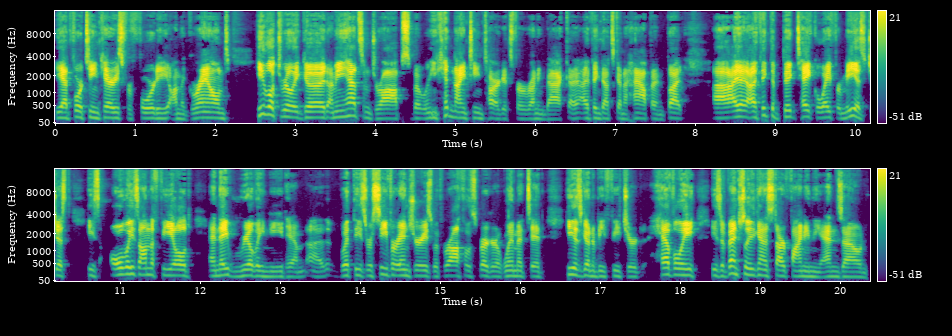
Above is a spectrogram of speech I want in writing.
He had 14 carries for 40 on the ground. He looked really good. I mean, he had some drops, but when you get 19 targets for a running back, I, I think that's going to happen. But uh, I, I, think the big takeaway for me is just he's always on the field, and they really need him. Uh, with these receiver injuries, with Roethlisberger limited, he is going to be featured heavily. He's eventually going to start finding the end zone.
